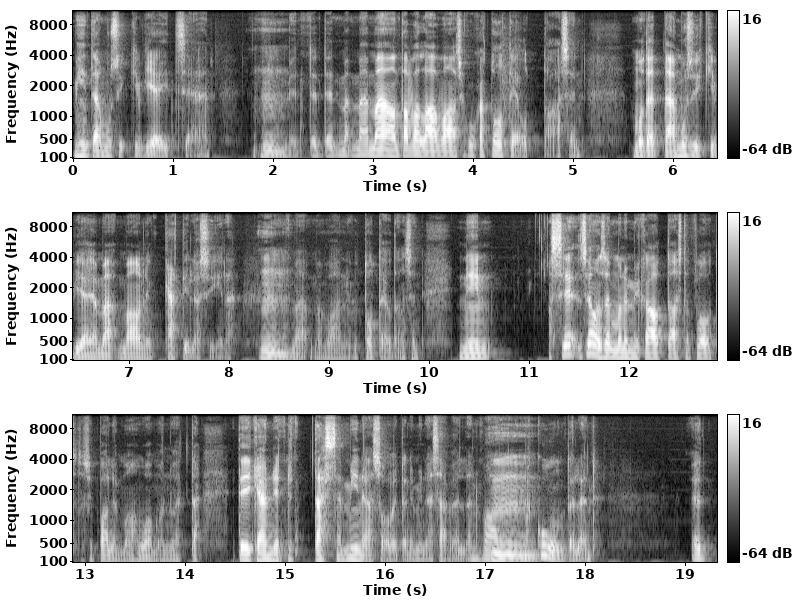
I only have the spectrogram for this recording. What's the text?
mihin tämä musiikki vie itseään. Hmm. Et, et, et, mä, mä, mä oon tavallaan vaan se, kuka toteuttaa sen, mutta tämä musiikki vie ja mä, mä oon niin kätilö siinä. Hmm. Mä, mä vaan niin toteutan sen. Niin se, se on semmoinen, mikä auttaa sitä flowta tosi paljon. Mä oon huomannut, että, että ei käy niin, että nyt tässä minä soitan ja minä sävellän, vaan hmm. mä kuuntelen. Et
